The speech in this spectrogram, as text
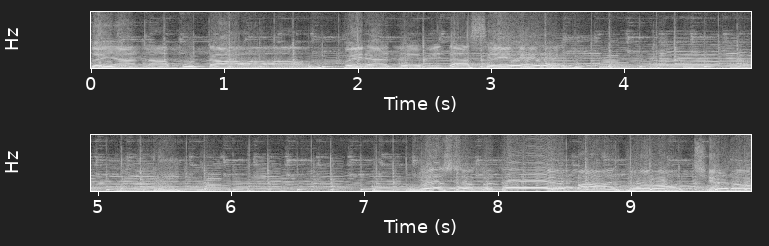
દયાના બુટા ભૈરા દેવી દાસે. એ શબ્દે બાંધ્યો છેડો.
